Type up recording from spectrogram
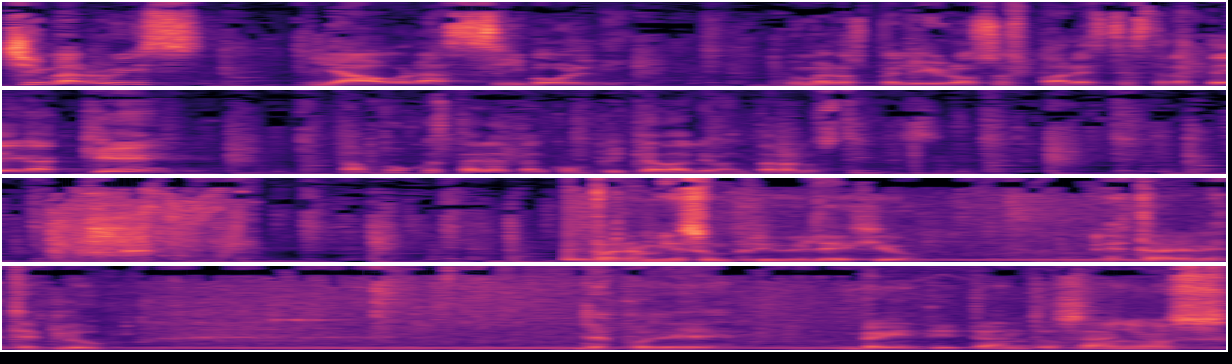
Chima Ruiz y ahora Siboldi. Números peligrosos para este estratega que tampoco estaría tan complicado levantar a los Tigres. Para mí es un privilegio estar en este club. Después de veinte tantos años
